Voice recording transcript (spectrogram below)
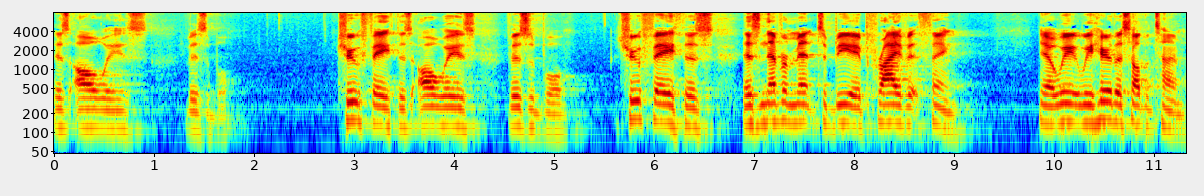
is always visible. True faith is always visible. True faith is is never meant to be a private thing. You know, we, we hear this all the time.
